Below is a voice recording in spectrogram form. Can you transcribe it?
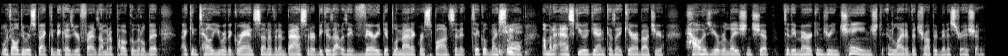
with all due respect, and because you're friends, I'm going to poke a little bit. I can tell you were the grandson of an ambassador because that was a very diplomatic response and it tickled my soul. I'm going to ask you again because I care about you. How has your relationship to the American dream changed in light of the Trump administration?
